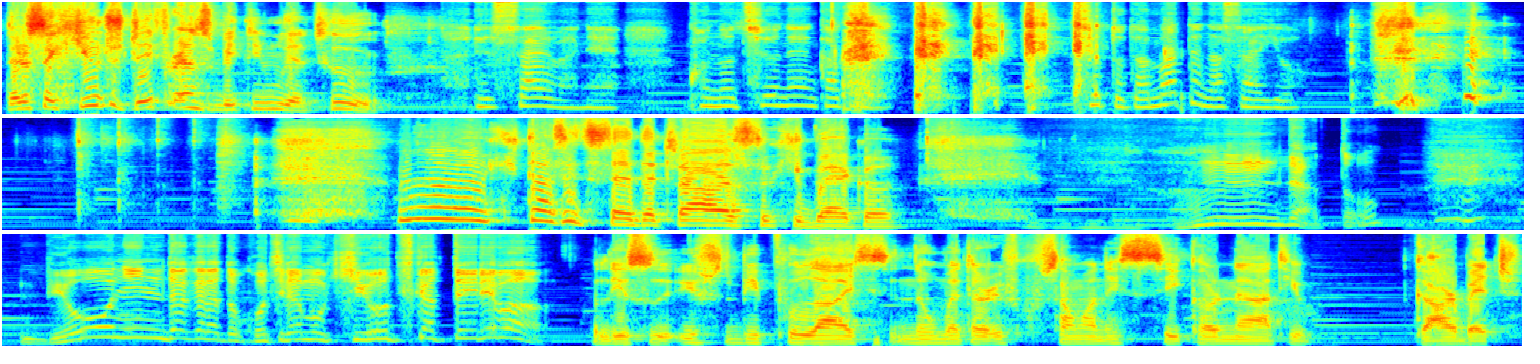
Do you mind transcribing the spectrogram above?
There's a huge difference between the two. うるさいわね。この中年かけ。ちょっと黙ってなさいよ。He doesn't send the trials to Himeko. なんだと病人だからとこちらも気を使っていれば you should, you should be polite no matter if someone is sick or not, you garbage.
